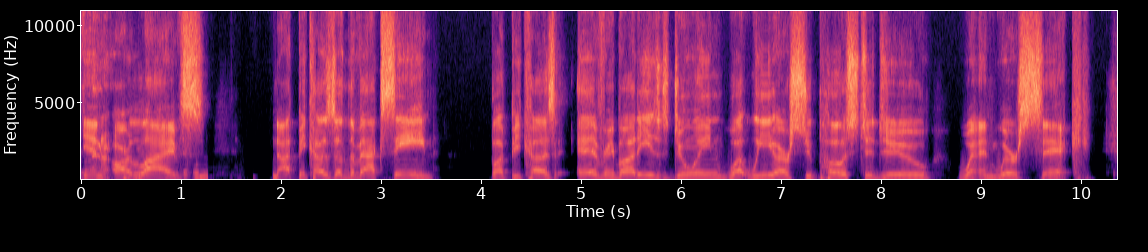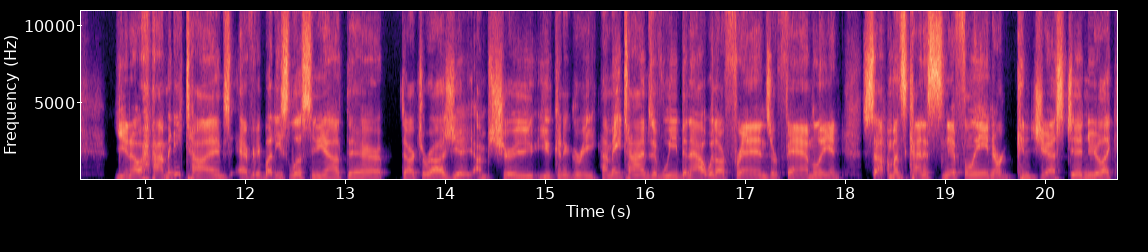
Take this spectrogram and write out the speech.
in our lives. Not because of the vaccine, but because everybody is doing what we are supposed to do when we're sick. You know, how many times everybody's listening out there, Dr. Raj, I'm sure you, you, can agree. How many times have we been out with our friends or family and someone's kind of sniffling or congested and you're like,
